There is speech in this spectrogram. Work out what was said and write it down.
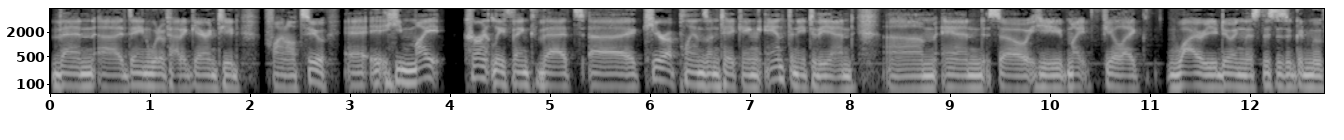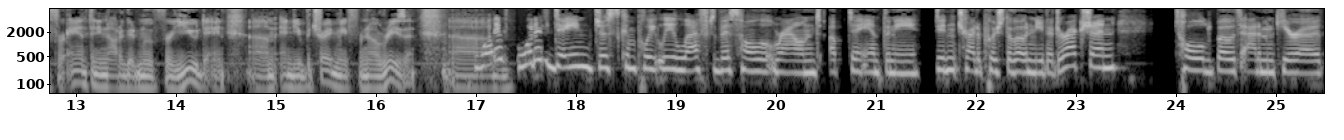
then uh, Dane would have had a guaranteed final two. Uh, he might currently think that uh, Kira plans on taking Anthony to the end, um, and so he might feel like, "Why are you doing this? This is a good move for Anthony, not a good move for you, Dane, um, and you betrayed me for no reason." Um, what if What if Dane just completely left this whole round up to Anthony? Didn't try to push the vote in either direction. Told both Adam and Kira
